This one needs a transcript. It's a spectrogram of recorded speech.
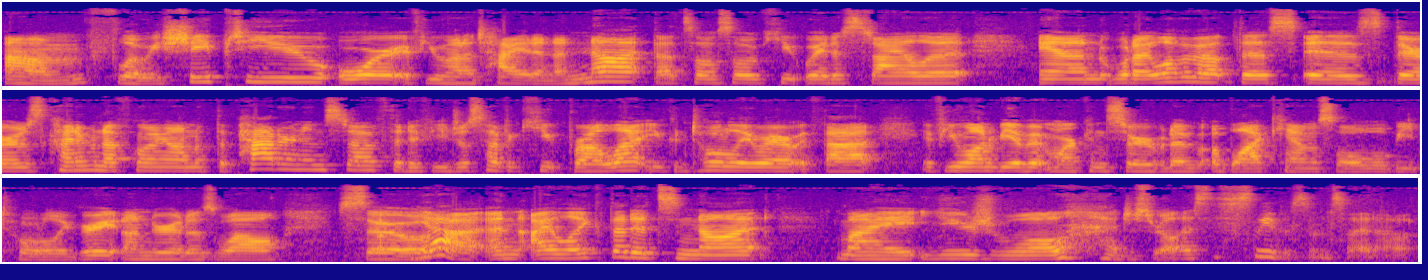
um, flowy shape to you, or if you want to tie it in a knot, that's also a cute way to style it. And what I love about this is there's kind of enough going on with the pattern and stuff that if you just have a cute bralette, you can totally wear it with that. If you want to be a bit more conservative, a black camisole will be totally great under it as well. So yeah, and I like that it's not my usual, I just realized the sleeve is inside out.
